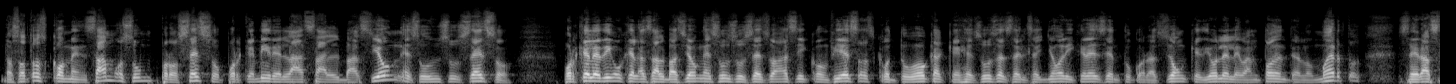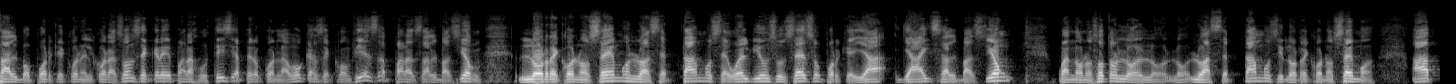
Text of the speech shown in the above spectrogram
nosotros comenzamos un proceso, porque mire, la salvación es un suceso. ¿Por qué le digo que la salvación es un suceso? Así ah, confiesas con tu boca que Jesús es el Señor y crees en tu corazón que Dios le levantó de entre los muertos, serás salvo, porque con el corazón se cree para justicia, pero con la boca se confiesa para salvación. Lo reconocemos, lo aceptamos, se vuelve un suceso porque ya, ya hay salvación cuando nosotros lo, lo, lo aceptamos y lo reconocemos. Ah,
